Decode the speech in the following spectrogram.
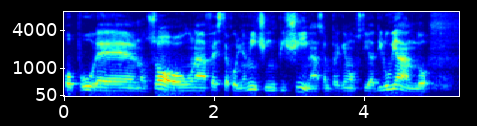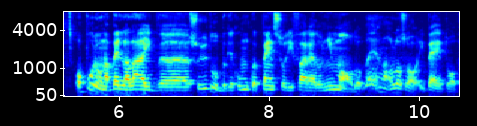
oppure, non so, una festa con gli amici in piscina, sempre che non stia diluviando, oppure una bella live eh, su YouTube, che comunque penso di fare ad ogni modo. Beh, non lo so, ripeto,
